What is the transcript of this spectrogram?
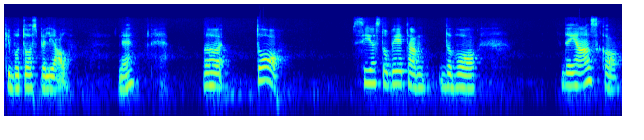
ki bo to speljal. Ne? Uh, to si jaz obetam, da bo dejansko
